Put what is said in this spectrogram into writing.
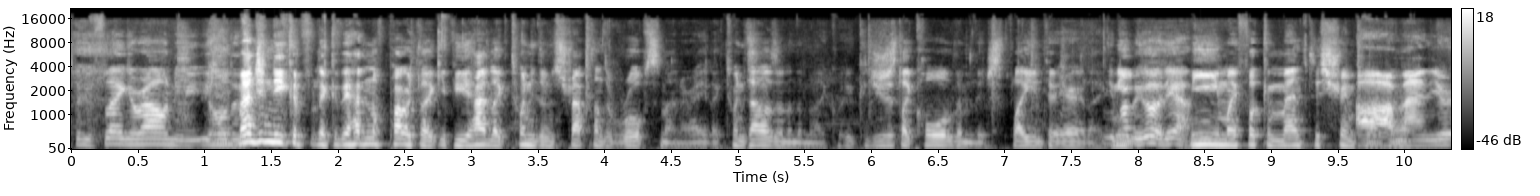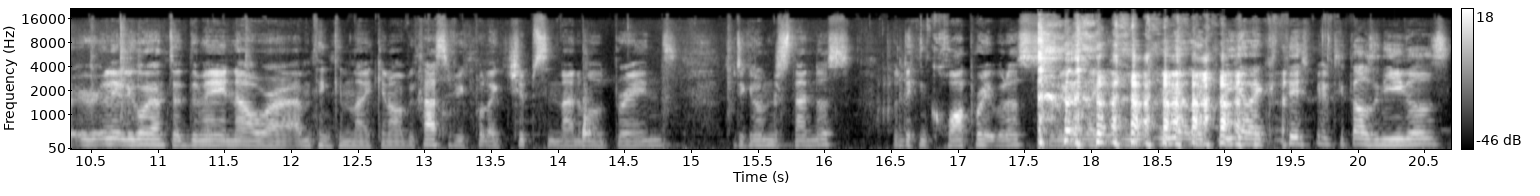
so be flying around. You, you hold. Imagine they could like they had enough power to like if you had like twenty of them strapped onto ropes, man, right? Like twenty thousand of them, like could you just like hold them? They just fly into the air, like You me, probably would, yeah. me my fucking mantis shrimp. Ah like, man, you're, you're really going onto a domain now where I'm thinking like you know, it'd be class if you could put like chips in animal brains so they can understand us, so they can cooperate with us. So we get like we, we get like we get like fifty thousand eagles,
